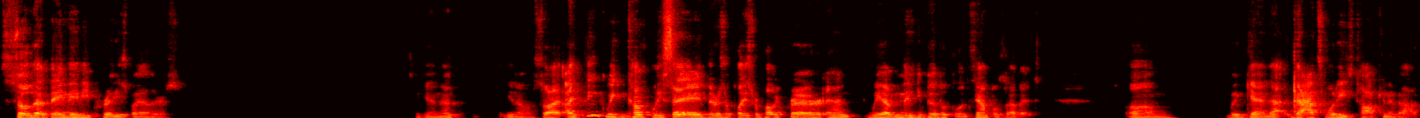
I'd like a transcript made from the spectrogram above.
So that they may be praised by others. Again, that you know, so I, I think we can comfortably say there's a place for public prayer, and we have many biblical examples of it. Um, but again, that that's what he's talking about.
